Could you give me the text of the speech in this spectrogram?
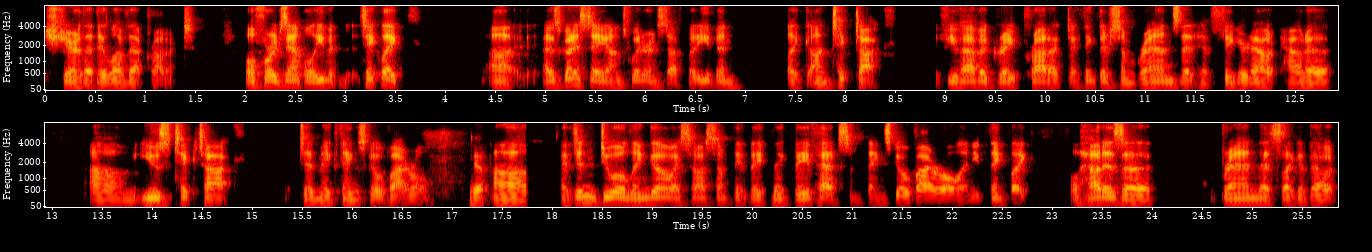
share that they love that product. Well, for example, even take like uh, I was going to say on Twitter and stuff, but even like on TikTok, if you have a great product, I think there's some brands that have figured out how to um, use TikTok to make things go viral. Yeah. Um, I didn't Duolingo. I saw something they like they've had some things go viral, and you think like, well, how does a brand that's like about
